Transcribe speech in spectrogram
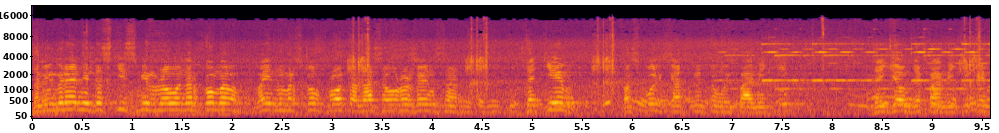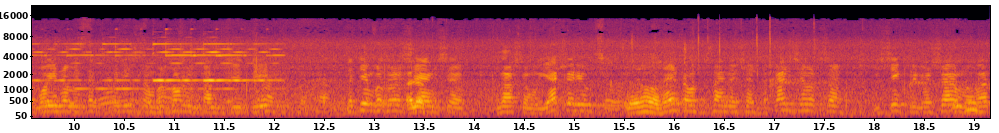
До мемориальной доски Смирнова, наркома военно-морского флота, нашего уроженца. Затем, поскольку открытовой памяти, дойдем до памятника воинам и социалистам, возложим там цветы. Затем возвращаемся к нашему якорю. На этом официальная часть заканчивается. И всех приглашаем вас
